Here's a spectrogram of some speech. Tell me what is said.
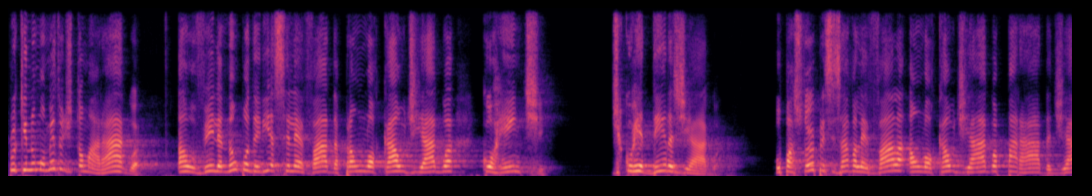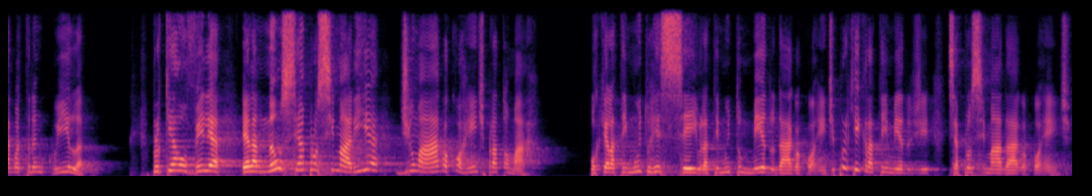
Porque no momento de tomar água, a ovelha não poderia ser levada para um local de água corrente, de corredeiras de água. O pastor precisava levá-la a um local de água parada, de água tranquila, Porque a ovelha, ela não se aproximaria de uma água corrente para tomar. Porque ela tem muito receio, ela tem muito medo da água corrente. E por que ela tem medo de se aproximar da água corrente?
